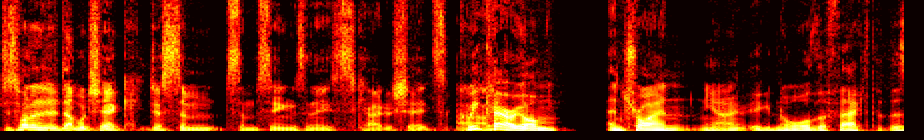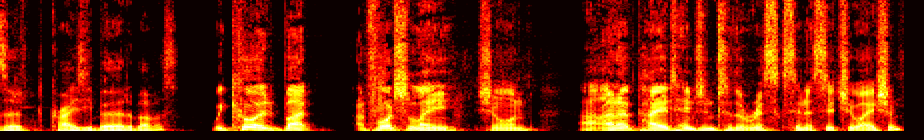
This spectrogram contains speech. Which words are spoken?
just wanted to double check just some some things in these character sheets. Can we Um, carry on and try and you know ignore the fact that there's a crazy bird above us? We could, but unfortunately, Sean, uh, I don't pay attention to the risks in a situation.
